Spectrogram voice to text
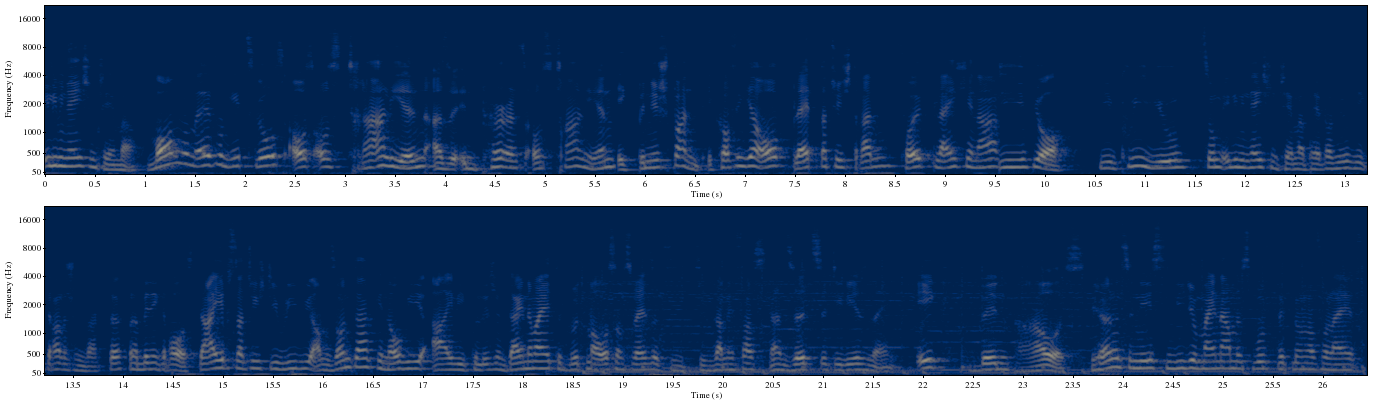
Elimination Chamber. Morgen um 11 Uhr geht's los aus Australien, also in Perth, Australien. Ich bin gespannt. Ich hoffe ihr auch. Bleibt natürlich dran. Folgt gleich hier nach die, ja, die Preview zum Elimination Chamber Pay-Per-View, wie ich gerade schon sagte. Und dann bin ich raus. Da gibt es natürlich die Review am Sonntag, genau wie AEW Collision Dynamite. Das wird mal ausnahmsweise zusammengefasst. Dann soll es das gewesen sein. Ich bin raus. Wir hören uns im nächsten Video. Mein Name ist Wolfpack Nummer for Life.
